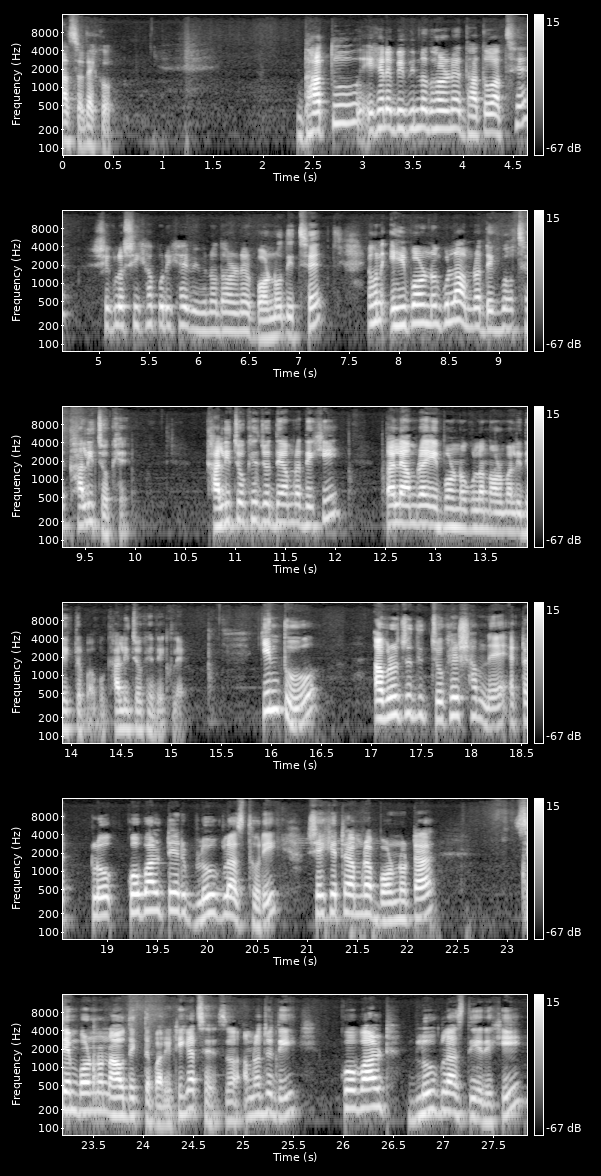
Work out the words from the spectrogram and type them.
আচ্ছা দেখো। ধাতু, এখানে বিভিন্ন ধরনের ধাতু আছে। সেগুলো শিক্ষা পরীক্ষায় বিভিন্ন ধরনের বর্ণ দিচ্ছে। এখন এই বর্ণগুলো আমরা দেখব হচ্ছে খালি চোখে। খালি চোখে যদি আমরা দেখি, তাহলে আমরা এই বর্ণগুলো নর্মালি দেখতে পাবো, খালি চোখে দেখলে। কিন্তু আমরা যদি চোখের সামনে একটা ক্লো- কোবাল্টের ব্লু গ্লাস ধরি সেই ক্ষেত্রে আমরা বর্ণটা সেম বর্ণ নাও দেখতে পারি, ঠিক আছে? আমরা যদি কোবাল্ট ব্লু গ্লাস দিয়ে দেখি,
